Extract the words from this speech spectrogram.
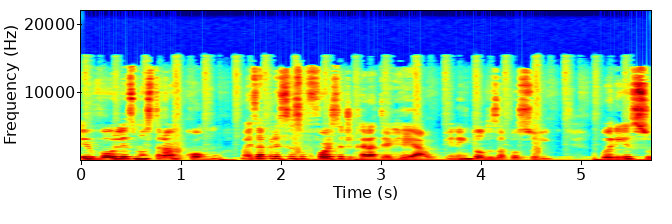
e vou lhes mostrar como, mas é preciso força de caráter real, e nem todos a possuem. Por isso,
